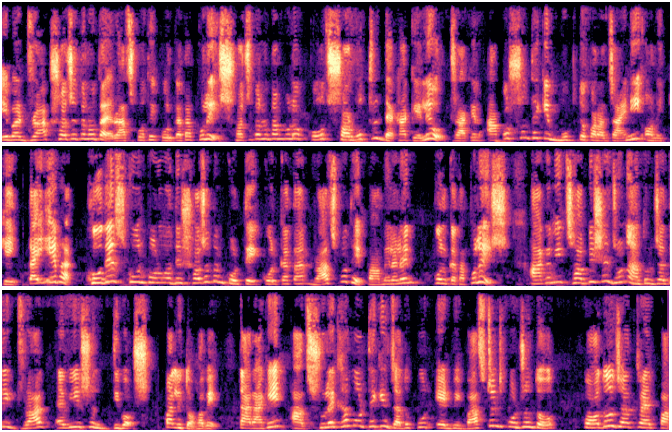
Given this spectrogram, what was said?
এবার ড্রাগ সচেতনতায় রাজপথে কলকাতা পুলিশ সচেতনতামূলক কোচ সর্বত্র দেখা গেলেও ড্রাগের আকর্ষণ থেকে মুক্ত করা যায়নি অনেকেই। তাই এবার খুদে স্কুল পড়ুয়াদের সচেতন করতে কলকাতার রাজপথে পা মেলালেন কলকাতা পুলিশ। আগামী ছাব্বিশে জুন আন্তর্জাতিক ড্রাগ অ্যাভিয়েশন দিবস পালিত হবে। তার আগে আজ সুলেখা মোড় থেকে যাদবপুর এডবি বাসস্ট্যান্ড পর্যন্ত পদযাত্রায় পা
